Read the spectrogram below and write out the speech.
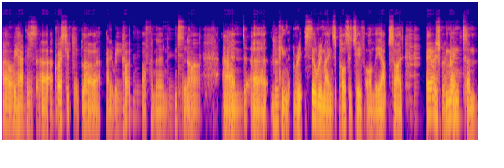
Uh, we had this uh, aggressive dip lower and it recovered in the afternoon into the night and uh, looking re still remains positive on the upside. Bearish momentum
